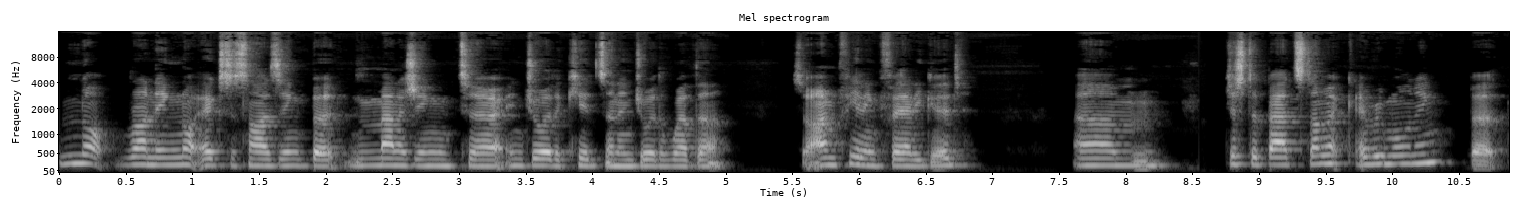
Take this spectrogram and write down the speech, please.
Not running, not exercising, but managing to enjoy the kids and enjoy the weather. So I'm feeling fairly good. Um, just a bad stomach every morning, but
